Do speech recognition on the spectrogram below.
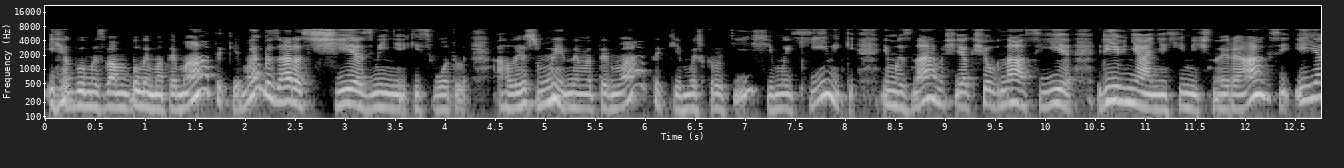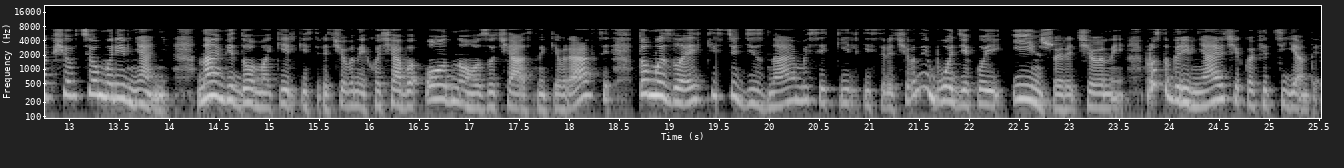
І якби ми з вами були математики, ми би зараз ще зміни якісь вводили. Але ж ми не математики, ми ж крутіші, ми хіміки, і ми знаємо, що якщо в нас є рівняння хімічної реакції, і якщо в цьому рівнянні нам відома кількість речовини хоча б одного з учасників реакції, то ми з легкістю дізнаємося кількість речовини будь-якої іншої речовини, просто порівняючи коефіцієнти.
